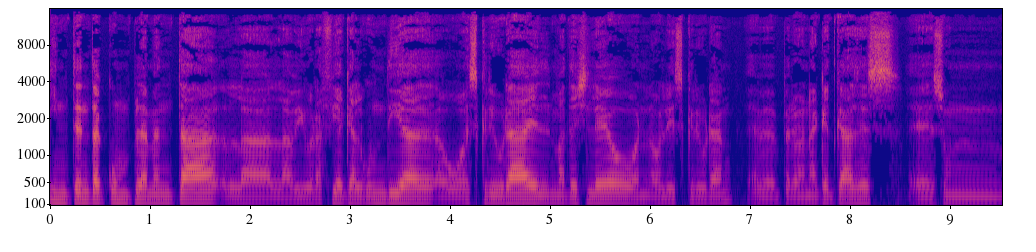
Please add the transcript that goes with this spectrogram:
intenta complementar la, la biografia que algun dia o escriurà ell mateix Leo o, o li escriuran, eh, però en aquest cas és, és un,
